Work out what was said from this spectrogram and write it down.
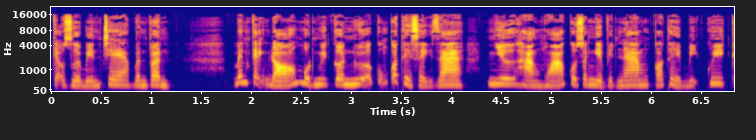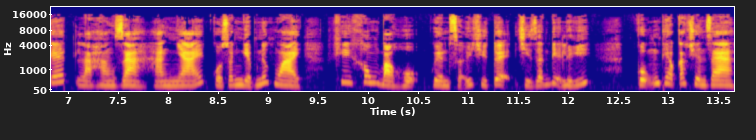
kẹo dừa Bến Tre, vân vân. Bên cạnh đó, một nguy cơ nữa cũng có thể xảy ra như hàng hóa của doanh nghiệp Việt Nam có thể bị quy kết là hàng giả, hàng nhái của doanh nghiệp nước ngoài khi không bảo hộ quyền sở hữu trí tuệ chỉ dẫn địa lý. Cũng theo các chuyên gia,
